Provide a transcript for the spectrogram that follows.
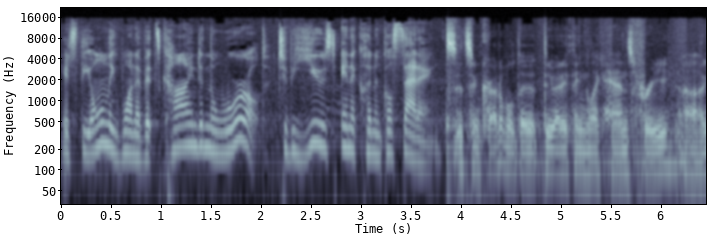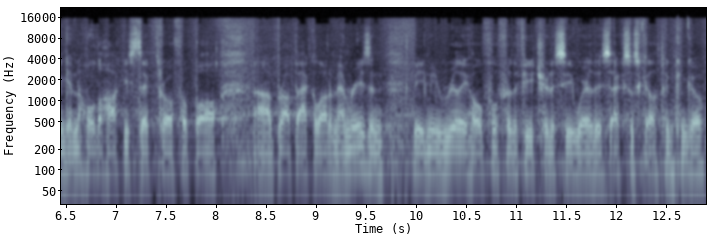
It's the only one of its kind in the world to be used in a clinical setting. It's, it's incredible to do anything like hands free, uh, getting to hold a hockey stick, throw a football, uh, brought back a lot of memories and made me really hopeful for the future to see where this exoskeleton can go.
